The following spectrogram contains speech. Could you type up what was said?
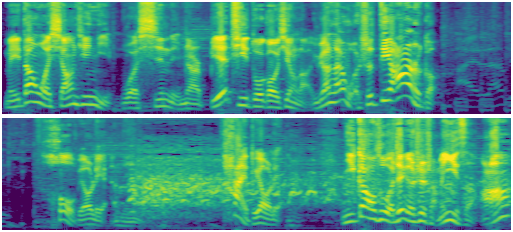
每当我想起你，我心里面别提多高兴了。原来我是第二个，臭不要脸的，太不要脸了！你告诉我这个是什么意思啊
